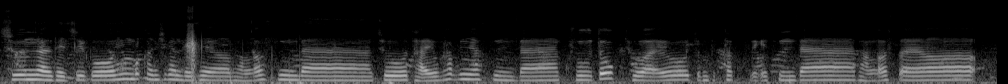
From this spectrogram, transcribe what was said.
좋은 날 되시고 행복한 시간 되세요. 반갑습니다. 조다육 화분이었습니다. 구독, 좋아요 좀 부탁드리겠습니다. 반갑어요.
